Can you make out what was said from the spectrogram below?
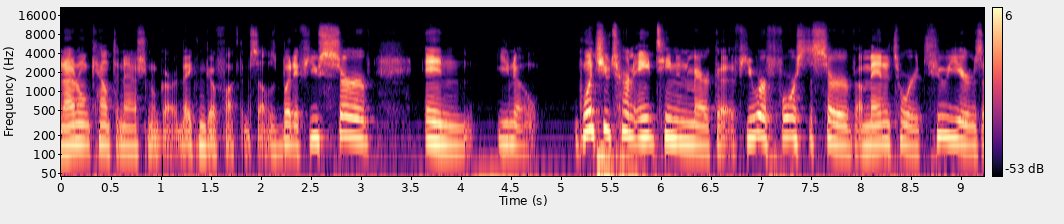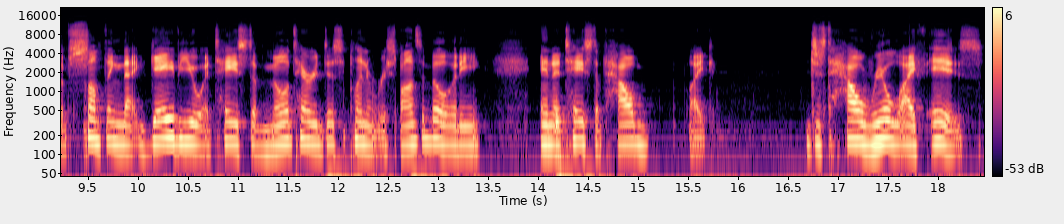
And I don't count the National Guard. They can go fuck themselves. But if you serve in, you know, once you turn 18 in America, if you were forced to serve a mandatory two years of something that gave you a taste of military discipline and responsibility and a taste of how, like, just how real life is,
